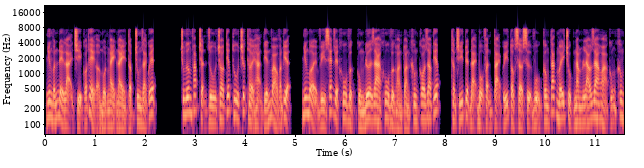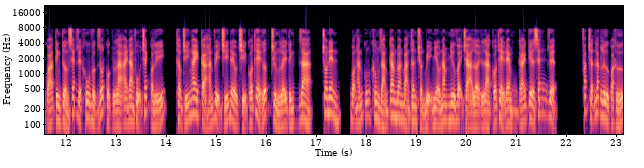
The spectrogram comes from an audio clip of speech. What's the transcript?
nhưng vấn đề lại chỉ có thể ở một ngày này tập trung giải quyết trung ương pháp trận dù cho tiếp thu trước thời hạn tiến vào văn kiện, nhưng bởi vì xét duyệt khu vực cùng đưa ra khu vực hoàn toàn không có giao tiếp, thậm chí tuyệt đại bộ phận tại quý tộc sở sự vụ công tác mấy chục năm láo gia hỏa cũng không quá tin tưởng xét duyệt khu vực rốt cuộc là ai đang phụ trách quản lý, thậm chí ngay cả hắn vị trí đều chỉ có thể ước chừng lấy tính ra, cho nên, bọn hắn cũng không dám cam đoan bản thân chuẩn bị nhiều năm như vậy trả lời là có thể đem cái kia xét duyệt. Pháp trận lắc lư quá khứ.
